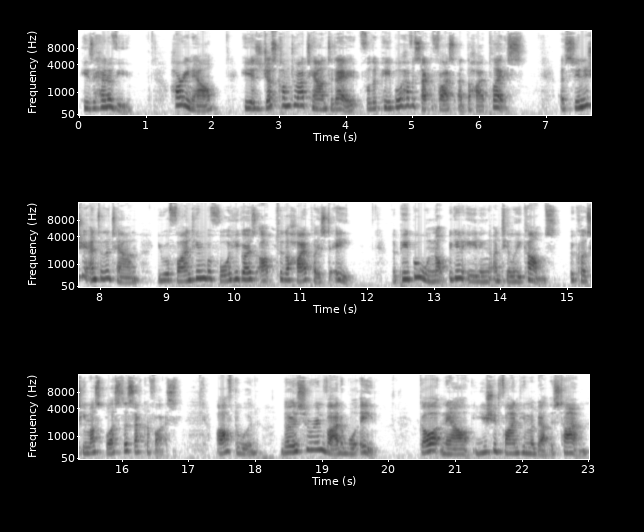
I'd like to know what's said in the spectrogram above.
He's ahead of you. Hurry now. He has just come to our town today, for the people have a sacrifice at the high place. As soon as you enter the town, you will find him before he goes up to the high place to eat. The people will not begin eating until he comes, because he must bless the sacrifice. Afterward, those who are invited will eat. Go up now, you should find him about this time.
